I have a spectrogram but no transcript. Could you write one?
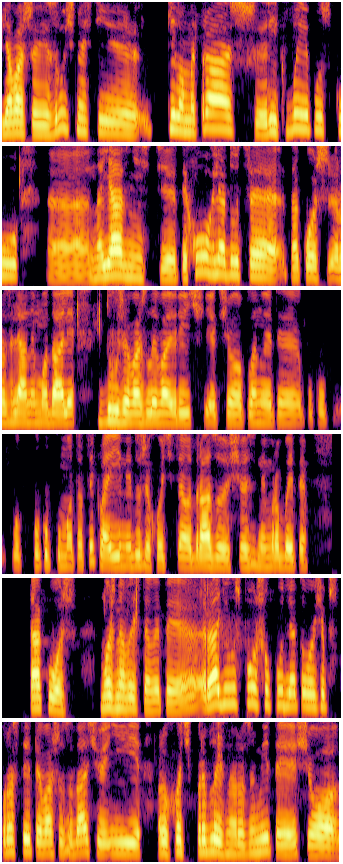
для вашої зручності, кілометраж, рік випуску, е, наявність е, техогляду. Це також розглянемо далі. Дуже важлива річ, якщо плануєте покупку мотоцикла і не дуже хочеться одразу щось з ним робити. Також можна виставити радіус пошуку для того, щоб спростити вашу задачу і хоч приблизно розуміти, що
